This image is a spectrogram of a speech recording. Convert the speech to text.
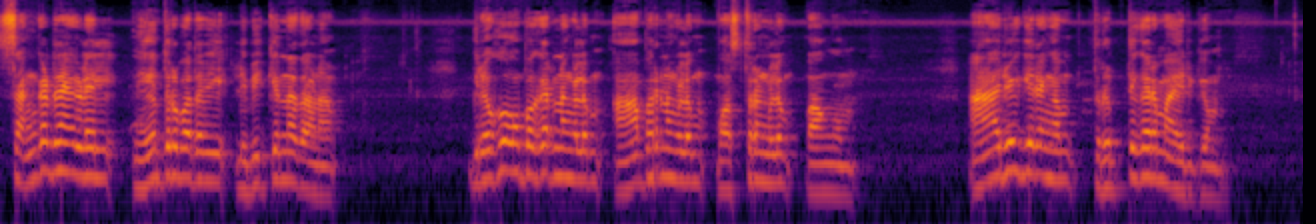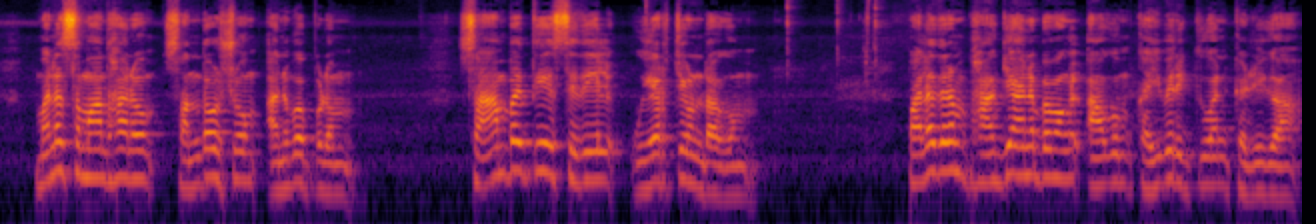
സംഘടനകളിൽ നേതൃപദവി ലഭിക്കുന്നതാണ്. ഗൃഹോപകരണങ്ങളും ആഭരണങ്ങളും വസ്ത്രങ്ങളും വാങ്ങും. ആരോഗ്യരംഗം തൃപ്തികരമായിരിക്കും. മനസ്സമാധാനവും സന്തോഷവും അനുഭവപ്പെടും. സാമ്പത്തിക സ്ഥിതിയിൽ ഉയർച്ചയുണ്ടാകും പലതരം ഭാഗ്യാനുഭവങ്ങൾ ആകും കൈവരിക്കുവാൻ കഴിയുക.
